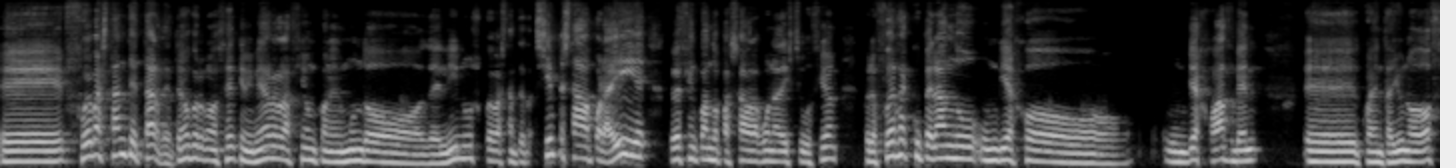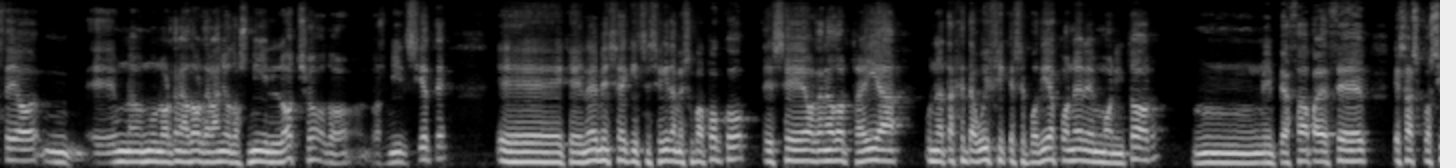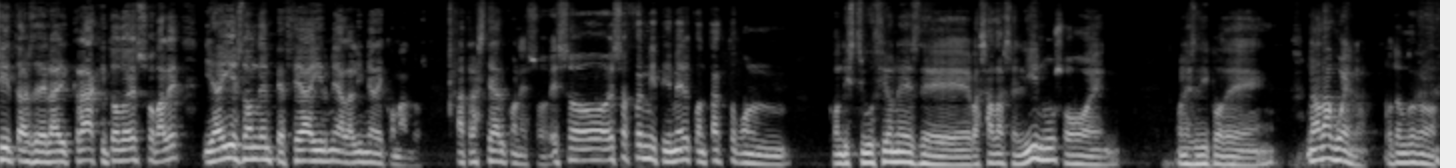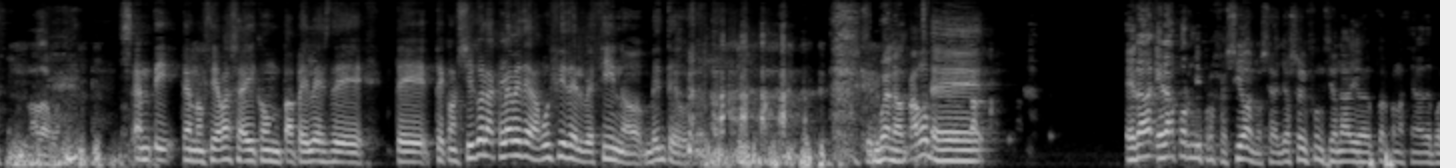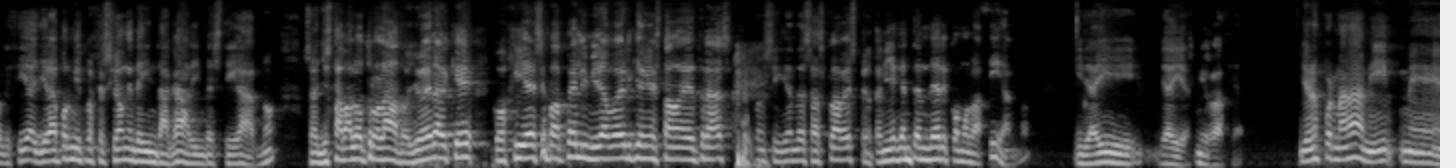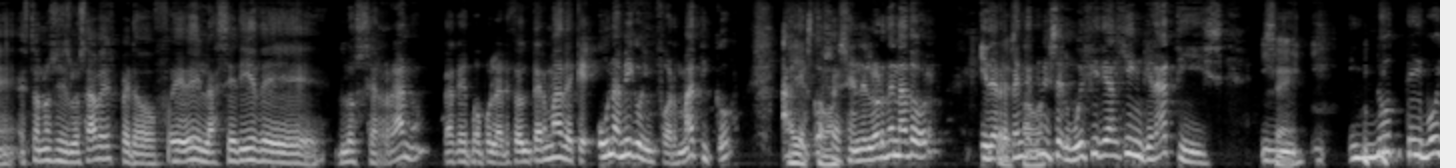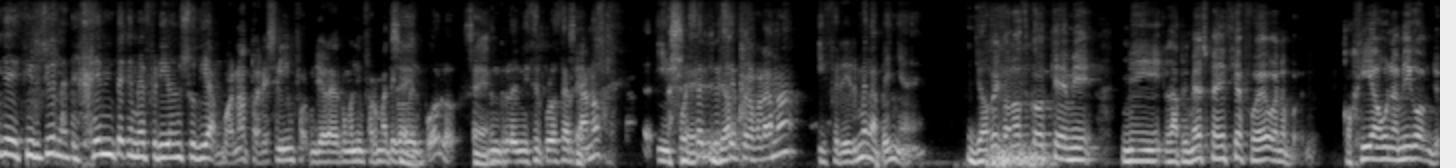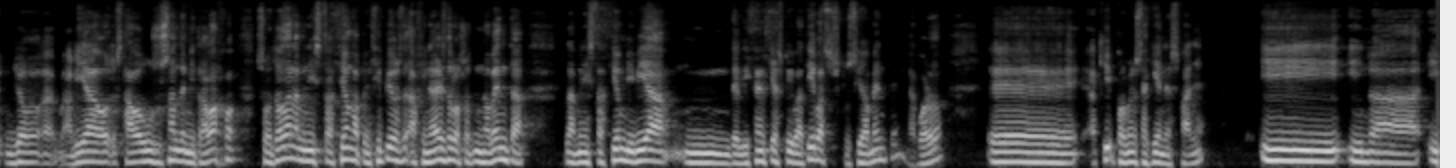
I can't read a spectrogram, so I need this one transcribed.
Eh, fue bastante tarde, tengo que reconocer que mi primera relación con el mundo de Linux fue bastante tarde. Siempre estaba por ahí, de vez en cuando pasaba alguna distribución, pero fue recuperando un viejo, un viejo Advent eh, 4112, eh, un, un, ordenador del año 2008, 2007, eh, que el MSX enseguida me supa poco. Ese ordenador traía una tarjeta Wi-Fi que se podía poner en monitor, mmm, empezó a aparecer esas cositas del iCrack y todo eso, ¿vale? Y ahí es donde empecé a irme a la línea de comandos, a trastear con eso. Eso, eso fue mi primer contacto con, con distribuciones de, basadas en Linux o en, con ese tipo de... Nada bueno, lo tengo que reconocer, nada bueno. Santi, te anunciabas ahí con papeles de te, te, consigo la clave de la wifi del vecino, 20 euros. bueno, eh, era, era por mi profesión, o sea, yo soy funcionario del Cuerpo Nacional de Policía y era por mi profesión de indagar, investigar, ¿no? O sea, yo estaba al otro lado, yo era el que cogía ese papel y miraba a ver quién estaba detrás consiguiendo esas claves, pero tenía que entender cómo lo hacían, ¿no? Y de ahí, de ahí es mi relación. Yo no es por nada, a mí me, esto no sé si lo sabes, pero fue la serie de Los Serrano la que popularizó el tema de que un amigo informático hace cosas en el ordenador y de repente tienes el wifi de alguien gratis y, no te voy a decir yo la de gente que me frío en su día. Bueno, tú eres el yo era como el informático del pueblo, dentro de mi círculo cercano, y fue salir ese programa y freírme la peña, ¿eh? Yo reconozco que mi, mi, la primera experiencia fue, bueno, cogí a un amigo, yo, había estaba usando mi trabajo, sobre todo en la administración, a principios, a finales de los 90, la administración vivía mm, de licencias privativas exclusivamente, ¿de acuerdo? Eh, aquí, por lo menos aquí en España. Y,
